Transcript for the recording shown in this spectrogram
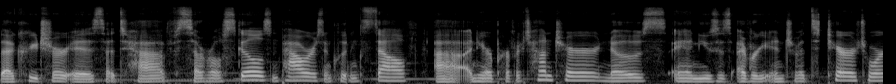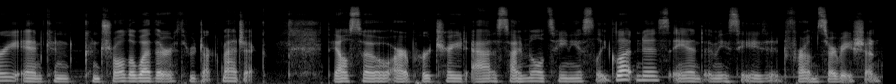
The creature is said to have several skills and powers, including stealth, uh, a near perfect hunter, knows and uses every inch of its territory, and can control the weather through dark magic. They also are portrayed as simultaneously gluttonous and emaciated from starvation.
